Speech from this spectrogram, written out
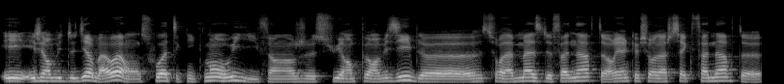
Et, et j'ai envie de dire, bah ouais, en soi, techniquement, oui, enfin, je suis un peu invisible euh, sur la masse de fanart. Euh, rien que sur l'hashtag fanart, euh,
